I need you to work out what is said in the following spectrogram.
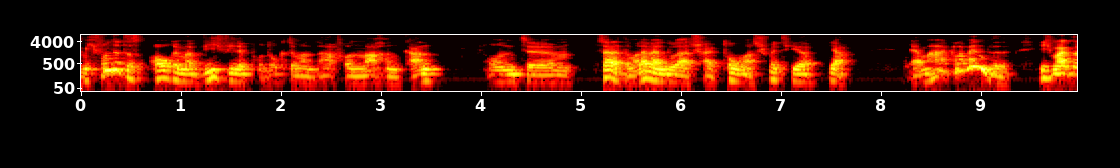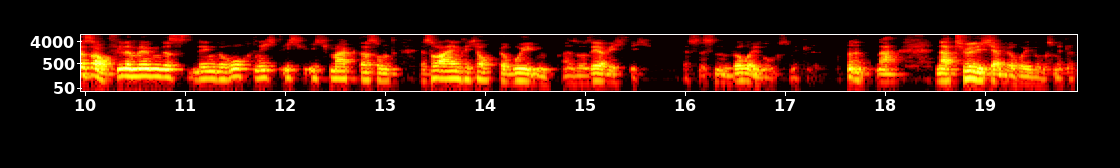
mich wundert es auch immer, wie viele Produkte man davon machen kann. Und ähm, Szeretem a schreibt Thomas Schmidt hier. Ja, er mag Lavendel. Ich mag das auch. Viele mögen das, den Geruch nicht. Ich, ich mag das und es soll eigentlich auch beruhigen. Also sehr wichtig. Es ist ein Beruhigungsmittel. Na, natürlicher Beruhigungsmittel.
